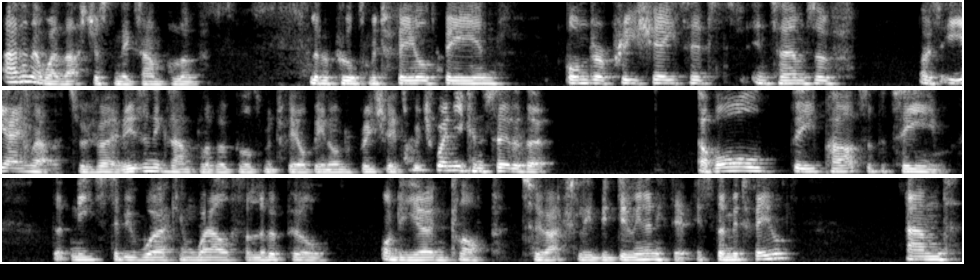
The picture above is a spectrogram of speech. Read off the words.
I don't know whether that's just an example of Liverpool's midfield being underappreciated in terms of. Well, yeah, well, to be fair, it is an example of Liverpool's midfield being underappreciated, which when you consider that of all the parts of the team that needs to be working well for Liverpool under Jurgen Klopp to actually be doing anything, it's the midfield. And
